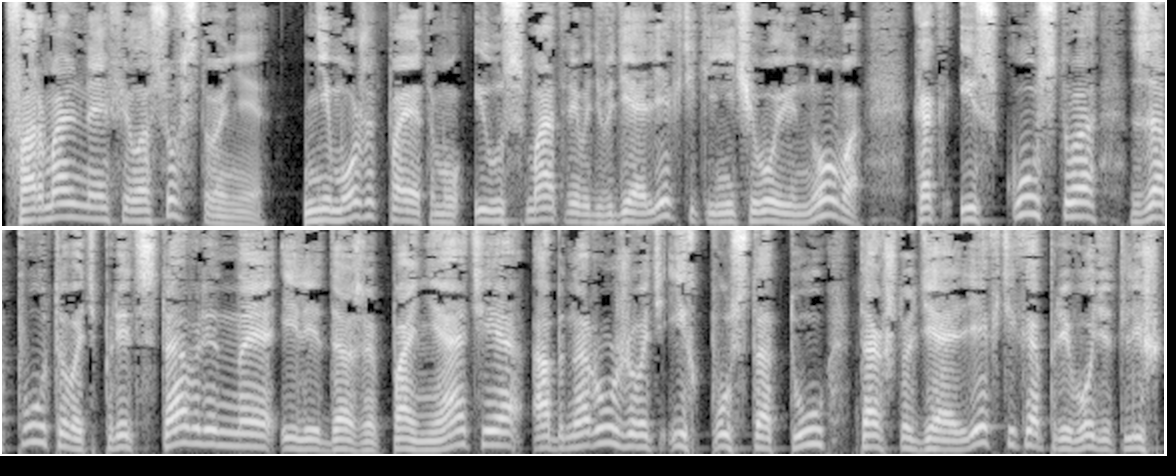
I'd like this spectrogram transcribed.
Формальное философствование не может поэтому и усматривать в диалектике ничего иного, как искусство запутывать представленное или даже понятие, обнаруживать их пустоту, так что диалектика приводит лишь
